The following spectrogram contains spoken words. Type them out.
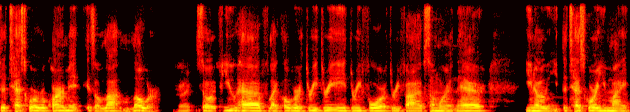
the test score requirement is a lot lower. Right. So if you have like over three, three, three, four, three, five, somewhere in there, you know, the test score you might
